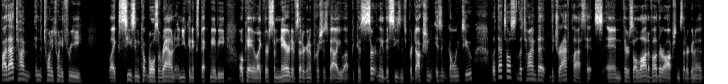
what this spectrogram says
by that time in the 2023 like season rolls around and you can expect maybe okay like there's some narratives that are going to push his value up because certainly this season's production isn't going to but that's also the time that the draft class hits and there's a lot of other options that are going to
